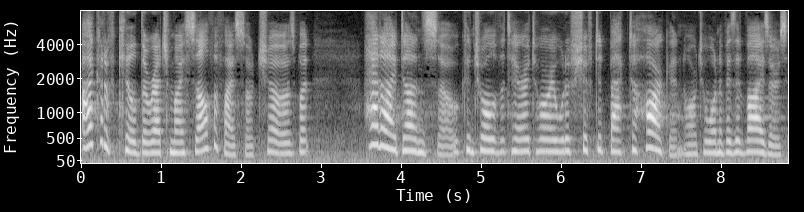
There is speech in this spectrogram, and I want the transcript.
I could have killed the wretch myself if I so chose, but had I done so, control of the territory would have shifted back to Harkon or to one of his advisors.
